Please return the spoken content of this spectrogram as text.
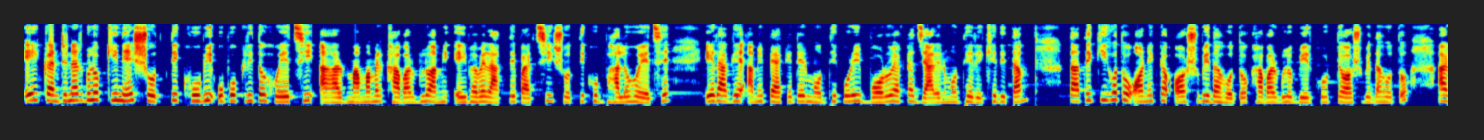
এই কন্টেনারগুলো কিনে সত্যি খুবই উপকৃত হয়েছি আর মামামের খাবারগুলো আমি এইভাবে রাখতে পারছি, সত্যি খুব ভালো হয়েছে। এর আগে আমি প্যাকেটের মধ্যে করেই বড় একটা জারের মধ্যে রেখে দিতাম, তাতে কি হতো, অনেকটা অসুবিধা হতো, খাবারগুলো বের করতে অসুবিধা হতো। আর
